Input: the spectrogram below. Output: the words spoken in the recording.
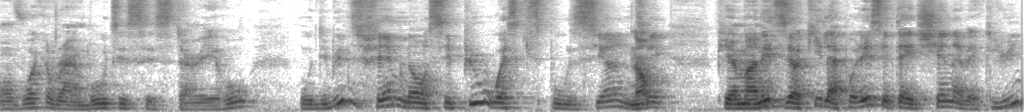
on voit que Rambo, sais, c'est un héros. Au début du film, là, on sait plus où est-ce qu'il se positionne. Non. sais. Puis à un moment donné, tu dis, OK, la police est peut-être chienne avec lui.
